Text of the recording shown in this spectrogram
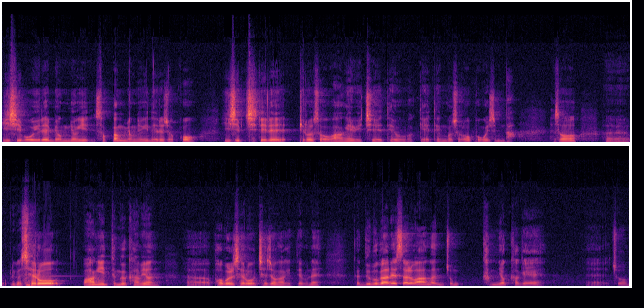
25일에 명령이 석방 명령이 내려졌고 27일에 비로소 왕의 위치에 대우받게 된 것으로 보고 있습니다. 그래서 우리가 새로 왕이 등극하면 어, 법을 새로 제정하기 때문에 그러니까 느부갓네살 왕은 좀 강력하게 좀그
